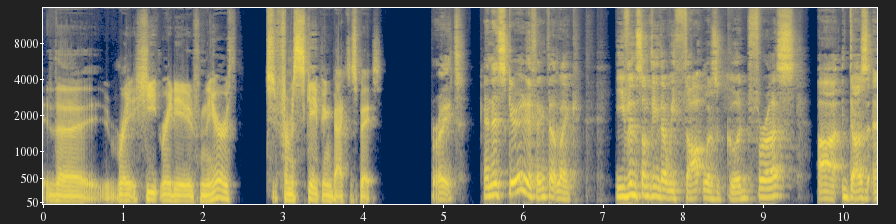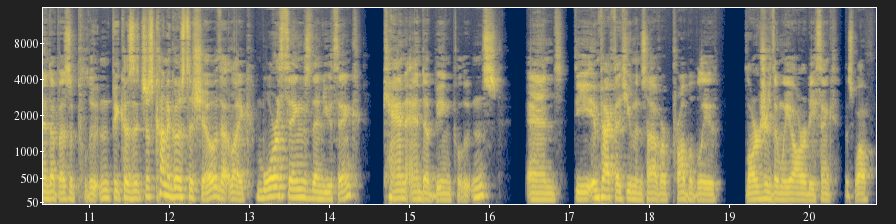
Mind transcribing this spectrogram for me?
the ra- heat radiated from the Earth to, from escaping back to space. Right, and it's scary to think that like even something that we thought was good for us uh, does end up as a pollutant because it just kind of goes to show that like more things than you think can end up being pollutants, and the impact that humans have are probably larger than we already think as well.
